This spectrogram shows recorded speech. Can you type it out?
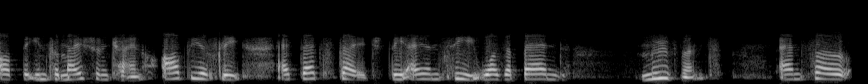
of the information chain. Obviously, at that stage, the ANC was a banned movement, and so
